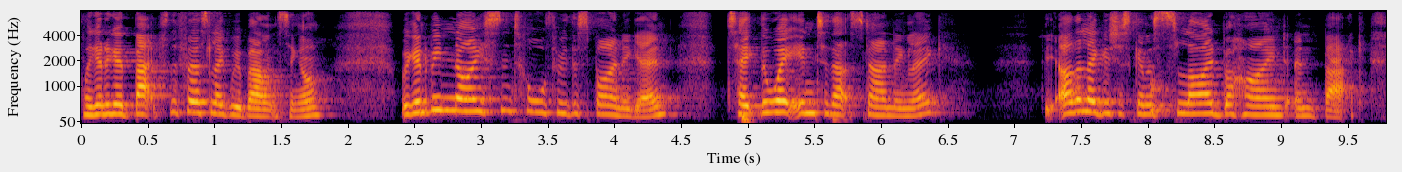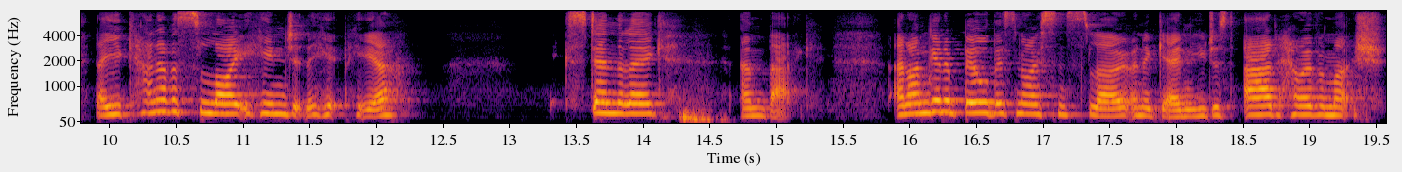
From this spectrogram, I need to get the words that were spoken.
We're going to go back to the first leg we are balancing on. We're going to be nice and tall through the spine again. Take the weight into that standing leg. The other leg is just going to slide behind and back. Now you can have a slight hinge at the hip here. Extend the leg and back. And I'm going to build this nice and slow. And again, you just add however much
